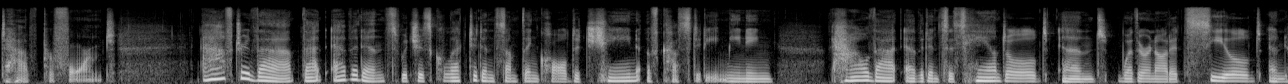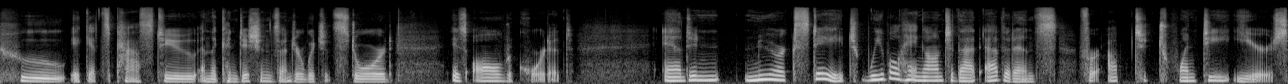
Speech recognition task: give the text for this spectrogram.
to have performed. After that, that evidence, which is collected in something called a chain of custody, meaning how that evidence is handled and whether or not it's sealed and who it gets passed to and the conditions under which it's stored, is all recorded. And in New York State, we will hang on to that evidence for up to 20 years.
